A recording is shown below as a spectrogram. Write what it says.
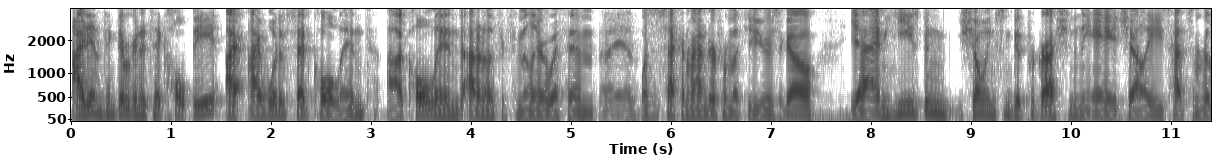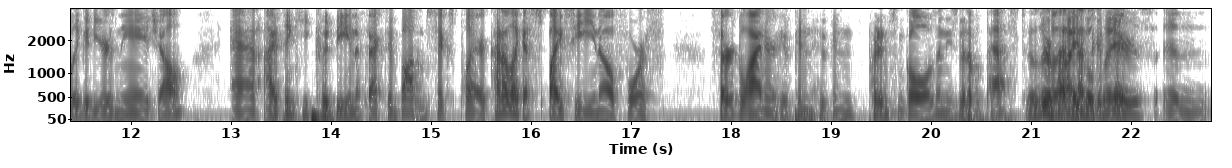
I didn't think they were going to take Holtby, I, I would have said Cole Lind. Uh, Cole Lind, I don't know if you're familiar with him I am. was a second rounder from a few years ago. Yeah, and he's been showing some good progression in the AHL. He's had some really good years in the AHL, and I think he could be an effective bottom six player, kind of like a spicy, you know, fourth third liner who can who can put in some goals, and he's a bit of a pest. Those are So that- valuable pick. players, and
